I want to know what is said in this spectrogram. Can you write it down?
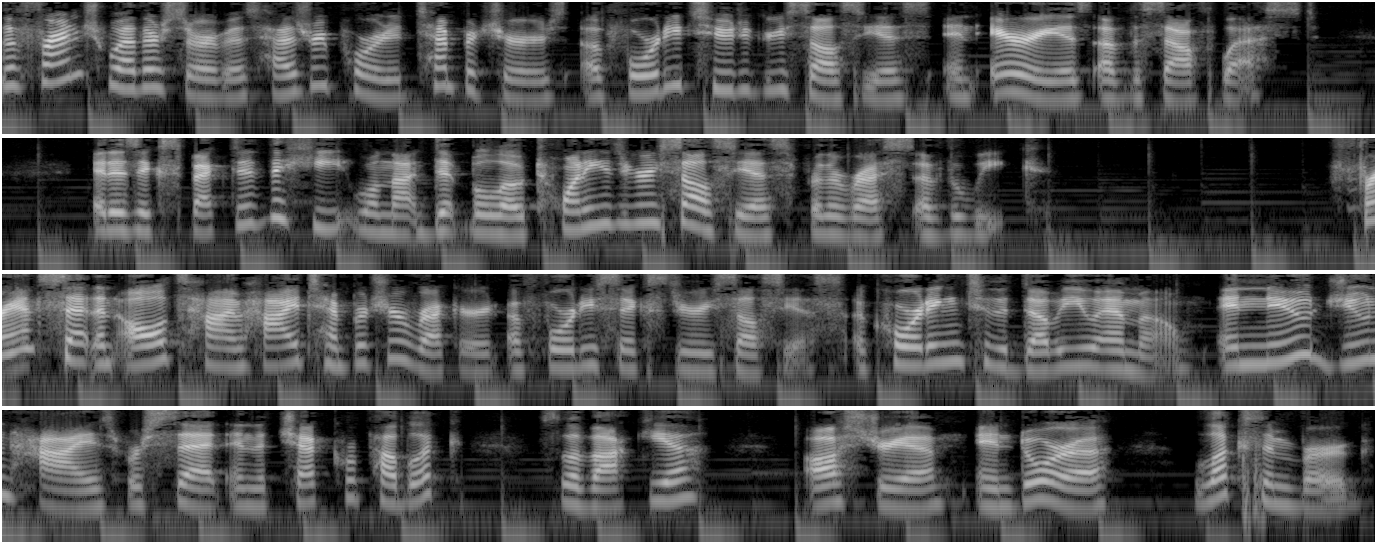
The French Weather Service has reported temperatures of 42 degrees Celsius in areas of the southwest. It is expected the heat will not dip below 20 degrees Celsius for the rest of the week. France set an all time high temperature record of 46 degrees Celsius, according to the WMO, and new June highs were set in the Czech Republic, Slovakia, Austria, Andorra, Luxembourg,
